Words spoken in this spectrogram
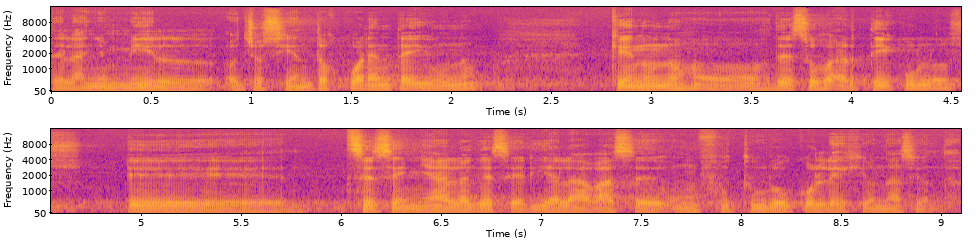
del año 1841, que en uno de sus artículos eh, se señala que sería la base de un futuro colegio nacional.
